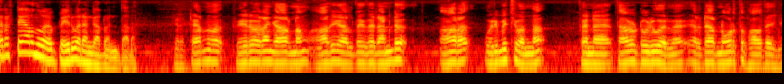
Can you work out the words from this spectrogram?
ഇരട്ടയാർ എന്ന് പറയുന്ന പേര് വരാൻ കാരണം എന്താണ്? ഇരട്ടയാർന്ന് പേര് വരാൻ കാരണം ആദ്യകാലത്ത് ഇത് രണ്ട് ആറ് ഒരുമിച്ച് വന്ന് പിന്നെ താഴോട്ട് ഒഴുകുമായിരുന്നു ഇരട്ടയാർ നോർത്ത് ഭാഗത്തേക്ക്.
